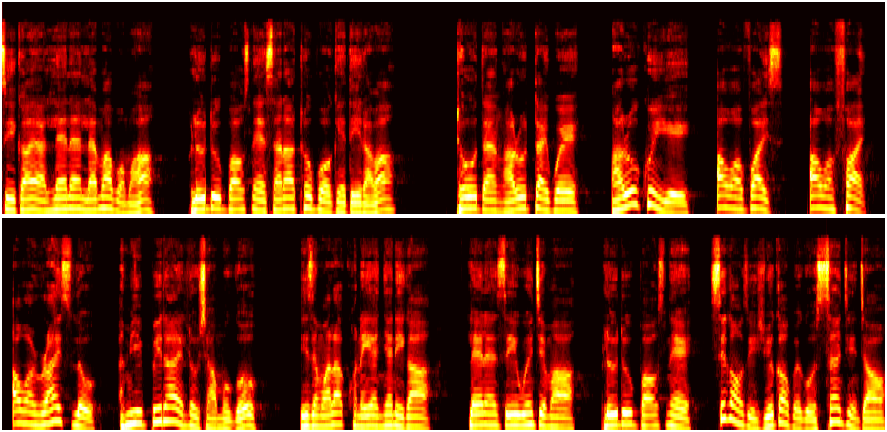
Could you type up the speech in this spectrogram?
စီကားရလှမ်းလန်းလမ်းမပေါ်မှာ Bluetooth box နဲ့ဆန္ဒထုတ်ဖော်ခဲ့သေးတာပါ။ထို့အတန်ငါတို့တိုက်ပွဲငါတို့ခွင့်ရ our voice our fight our rights လို့အမည်ပေးထားတဲ့လှုပ်ရှားမှုကို ဒီဇင်ဘာလ9ရက်ညနေကလဲလန်ဈေးဝင်းကျင်မှာ Bluetooth box နဲ့စစ်ကောင်စီရွေးကောက်ပွဲကိုစန့်ကျင်ကြောင်း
